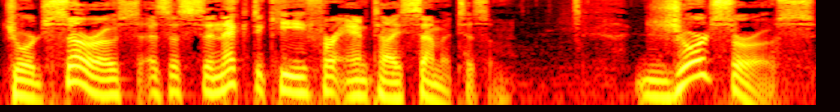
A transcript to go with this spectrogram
George Soros as a synecdoche for anti Semitism. George Soros,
